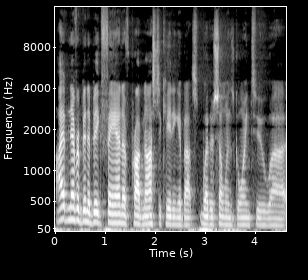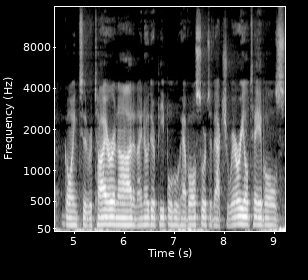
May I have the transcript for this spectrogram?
I've never been a big fan of prognosticating about whether someone's going to uh, going to retire or not, and I know there are people who have all sorts of actuarial tables.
